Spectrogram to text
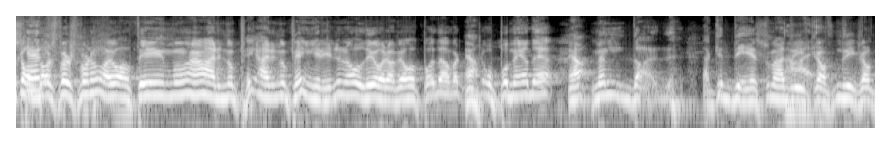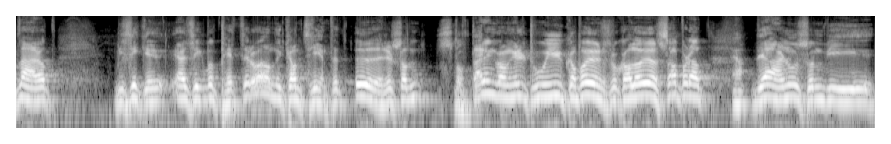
Standardspørsmålet var jo alltid er det, noe, er det noe penger i det alle de åra vi har holdt på. Det har vært Ja. opp og ned, det. Ja. Men da, det er ikke det som er drivkraften. Drivkraften er at ikke, Jeg er sikker på at Petter og han ikke har tjent et øre sånn stått der en gang eller to i uka på øvingslokalet og øsa, for Ja. det er noe som vi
